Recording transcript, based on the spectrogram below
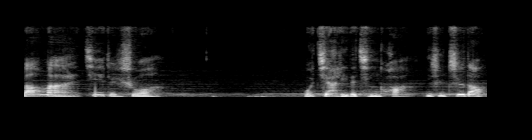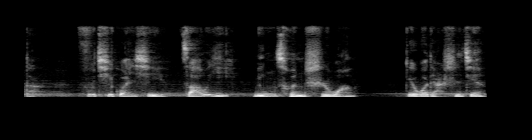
老马接着说：“我家里的情况你是知道的，夫妻关系早已名存实亡。给我点时间，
